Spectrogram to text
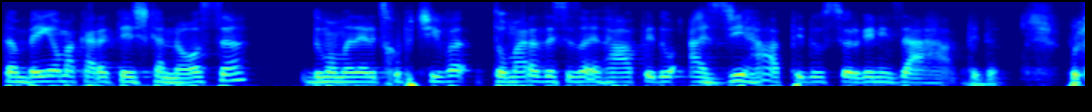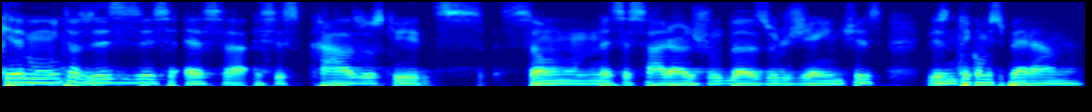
também é uma característica nossa de uma maneira disruptiva, tomar as decisões rápido, agir rápido, se organizar rápido. Porque muitas vezes esse, essa, esses casos que são necessários ajudas urgentes, eles não têm como esperar, né?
